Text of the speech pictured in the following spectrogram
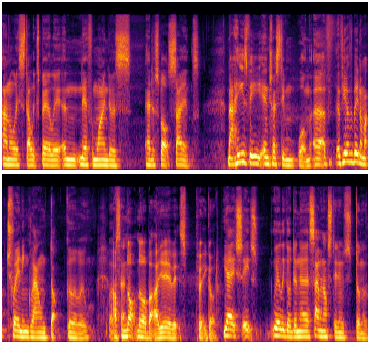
analyst Alex Bailey and Nathan Winder as head of sports science. Now he's the interesting one. Uh, have, have you ever been on that trainingground.guru website? I've not know, but I hear it's pretty good. Yeah, it's it's really good. And uh, Simon Austin, who's done a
